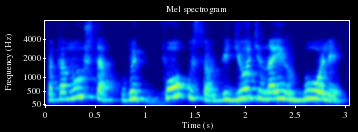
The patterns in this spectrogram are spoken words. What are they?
потому что вы фокусом ведете на их боли,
